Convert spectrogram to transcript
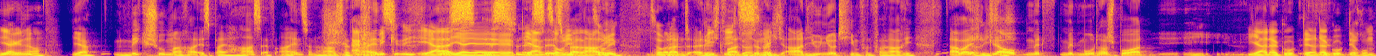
Ja, genau. Ja, Mick Schumacher ist bei Haas F1 und Haas F1 Ach, Mick, ja, ist, ja, ja, ja, ist, ja, ist, sorry, ist Ferrari. Sorry, sorry. Oder äh, Richtig, quasi so eine Art Junior-Team von Ferrari. Aber ich glaube, mit, mit Motorsport. Ja, da guckt der, da guckt der rum.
